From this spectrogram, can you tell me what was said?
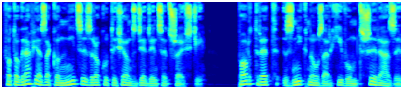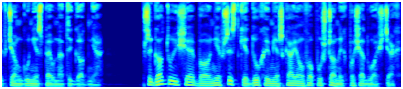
Fotografia zakonnicy z roku 1906. Portret zniknął z archiwum trzy razy w ciągu niespełna tygodnia. Przygotuj się, bo nie wszystkie duchy mieszkają w opuszczonych posiadłościach.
